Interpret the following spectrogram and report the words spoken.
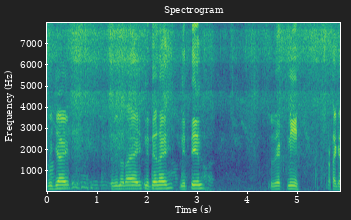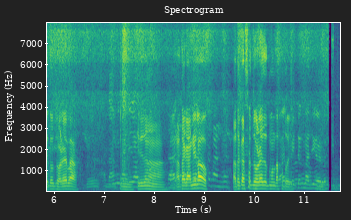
विजय विनोद आहे. नितेश आहे. नितीन. विवेक मी. आता घेतो जोड्याला. किती जण? आता गाणी लाव. आता कसं जोडायचं तुम्हाला दाखवतोय.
